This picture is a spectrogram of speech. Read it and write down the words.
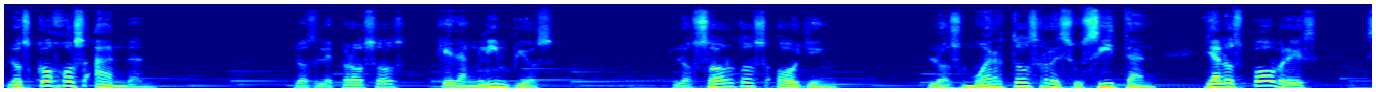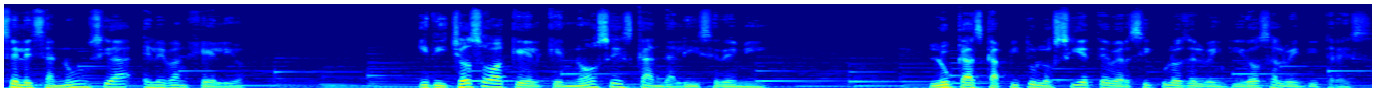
los cojos andan, los leprosos quedan limpios, los sordos oyen, los muertos resucitan y a los pobres se les anuncia el Evangelio. Y dichoso aquel que no se escandalice de mí. Lucas capítulo 7 versículos del 22 al 23.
